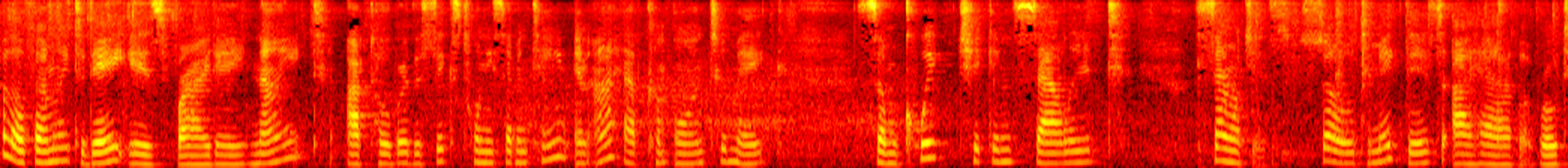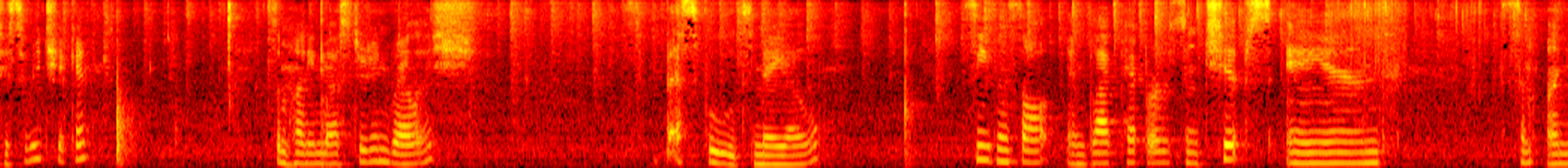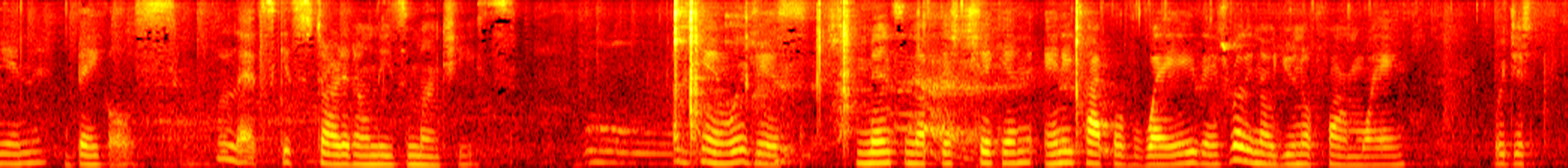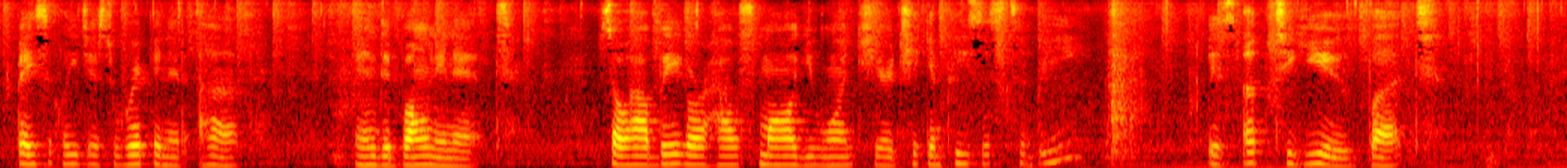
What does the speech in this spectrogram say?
Hello, family. Today is Friday night, October the 6th, 2017, and I have come on to make some quick chicken salad sandwiches. So, to make this, I have rotisserie chicken, some honey mustard and relish, Best Foods mayo, seasoned salt and black pepper, some chips, and some onion bagels. Let's get started on these munchies. Again, we're just mincing up this chicken any type of way. There's really no uniform way. We're just basically just ripping it up and deboning it. So how big or how small you want your chicken pieces to be is up to you, but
